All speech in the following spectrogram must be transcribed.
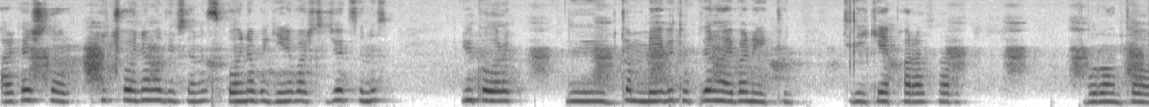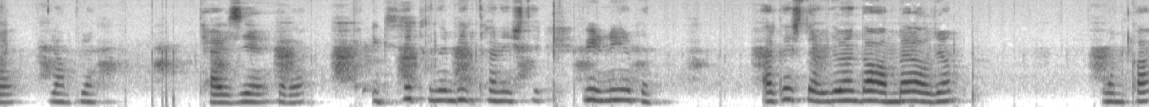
Arkadaşlar hiç oynamadıysanız oynama yeni başlayacaksanız ilk olarak e, bir tane meyve toplayan hayvan eğitim. Tilkiye para Bronto falan filan. Terziye ya da hepsinden bir tane işte birini yapın. Arkadaşlar bir de ben daha amber alacağım. 10k.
